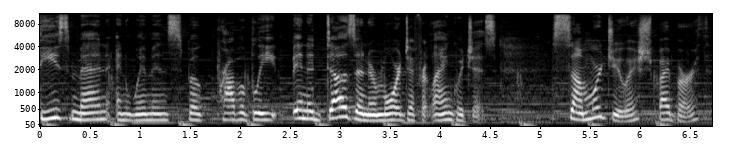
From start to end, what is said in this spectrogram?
These men and women spoke probably in a dozen or more different languages. Some were Jewish by birth,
